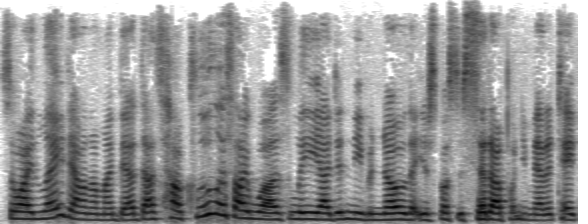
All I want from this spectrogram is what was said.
So I lay down on my bed. That's how clueless I was, Lee. I didn't even know that you're supposed to sit up when you meditate.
